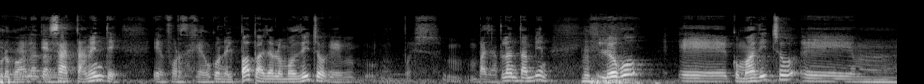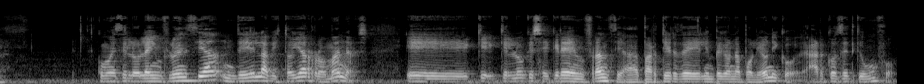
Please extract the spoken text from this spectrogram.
propaganda también. Exactamente. Eh, forcejeo con el Papa, ya lo hemos dicho, que pues vaya plan también. Luego, eh, como ha dicho... Como decirlo, la influencia de las victorias romanas, eh, que, que es lo que se crea en Francia a partir del Imperio Napoleónico, arcos de triunfo.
